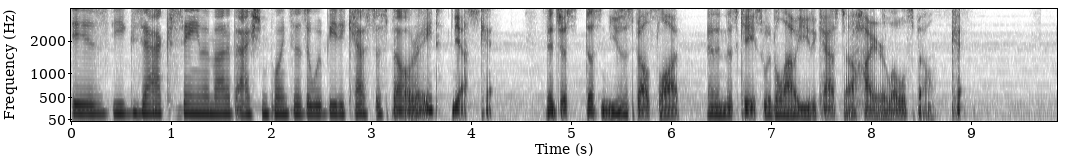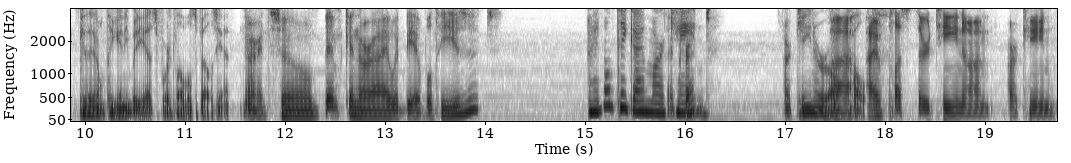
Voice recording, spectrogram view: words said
is the exact same amount of action points as it would be to cast a spell, right? Yes. Okay. It just doesn't use a spell slot, and in this case, would allow you to cast a higher level spell. Okay. Because I don't think anybody has fourth level spells yet. All right, so Bimkin or I would be able to use it. I don't think I'm Is that arcane. correct? Arcane or Uh, occult? I have plus 13 on arcane.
